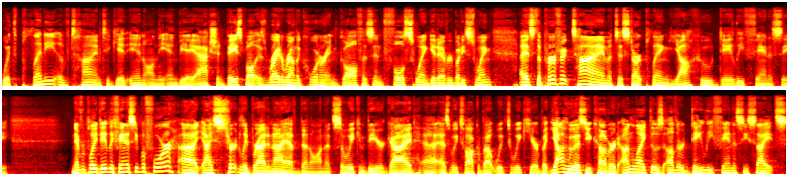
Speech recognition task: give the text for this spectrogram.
with plenty of time to get in on the NBA action. Baseball is right around the corner and golf is in full swing. Get everybody swing. It's the perfect time to start playing Yahoo Daily Fantasy. Never played daily fantasy before? Uh, I certainly, Brad and I have been on it, so we can be your guide uh, as we talk about week to week here. But Yahoo has you covered, unlike those other daily fantasy sites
